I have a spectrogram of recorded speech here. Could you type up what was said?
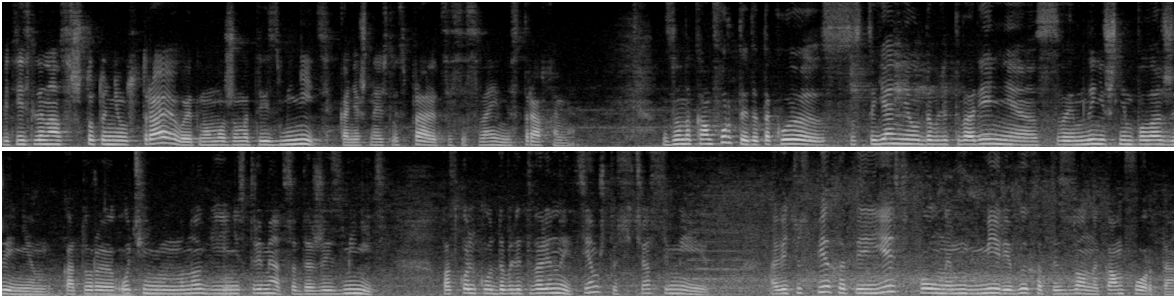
Ведь если нас что-то не устраивает, мы можем это изменить, конечно, если справиться со своими страхами. Зона комфорта – это такое состояние удовлетворения своим нынешним положением, которое очень многие не стремятся даже изменить, поскольку удовлетворены тем, что сейчас имеют. А ведь успех это и есть в полной мере выход из зоны комфорта.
